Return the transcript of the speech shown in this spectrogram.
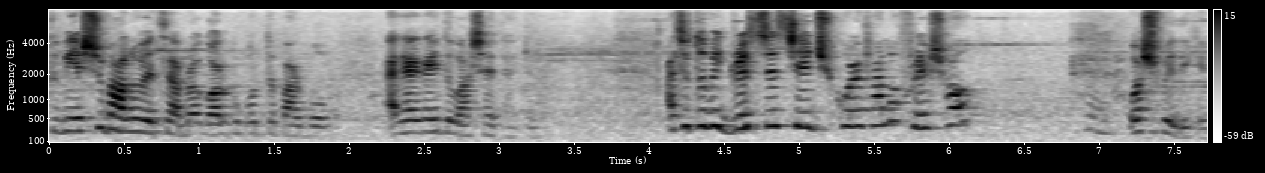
তুমি এসো ভালো হয়েছে আমরা গল্প করতে পারব। একা একাই তো বাসায় থাকি। আচ্ছা তুমি ড্রেস ট্রেস চেঞ্জ করে ফেলো ফ্রেশ হও? হ্যাঁ। বসবে এদিকে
